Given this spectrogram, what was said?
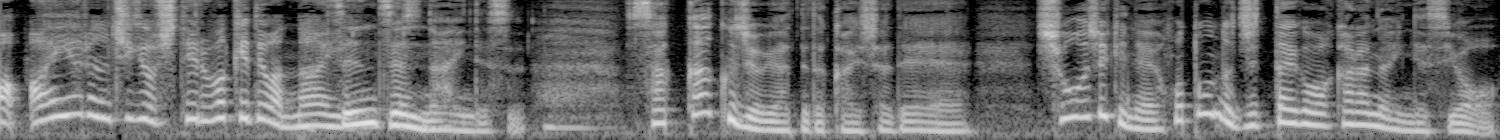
あ IR の事業してるわけではない、ね、全然ないんです。サッカーくじをやってた会社で正直ねほとんど実態がわからないんですよ。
